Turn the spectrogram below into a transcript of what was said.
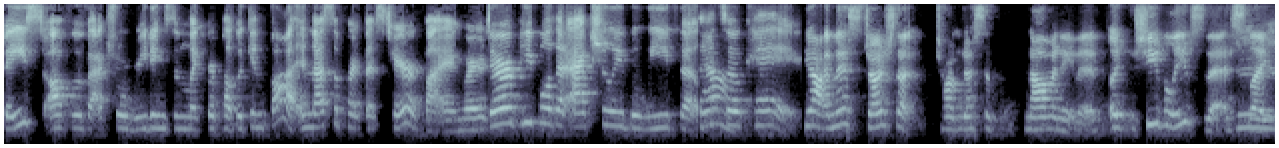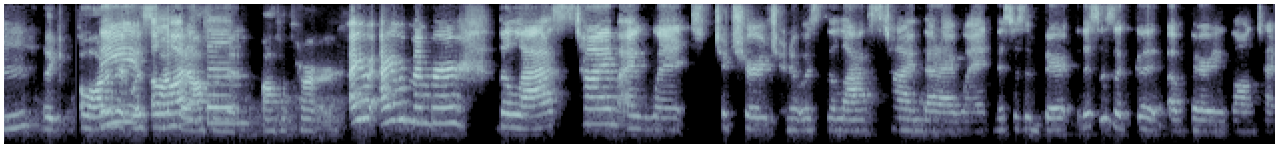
based off of actual readings and like republican thought and that's the part that's terrifying where there are people that actually believe that that's okay yeah and this judge that trump just nominated like she believes this like Mhm. like a lot of it was funded of off of it off of her I, I remember the last time I went to church, and it was the last time that I went. This was a very this was a good a very long time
